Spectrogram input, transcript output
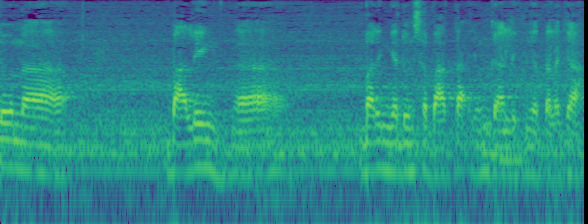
doon na baling na baling niya doon sa bata, yung galit niya talaga.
